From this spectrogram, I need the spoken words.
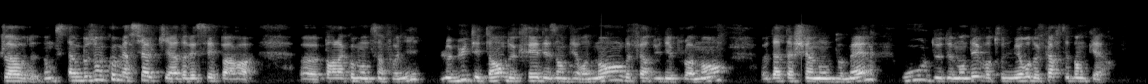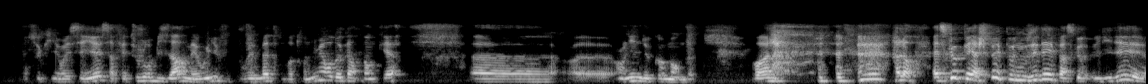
cloud. Donc, c'est un besoin commercial qui est adressé par euh, par la commande Symfony. Le but étant de créer des environnements, de faire du déploiement, euh, d'attacher un nom de domaine ou de demander votre numéro de carte bancaire. Pour ceux qui ont essayé, ça fait toujours bizarre, mais oui, vous pouvez mettre votre numéro de carte bancaire euh, en ligne de commande. Voilà. Alors, est-ce que PHP peut nous aider? Parce que l'idée,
